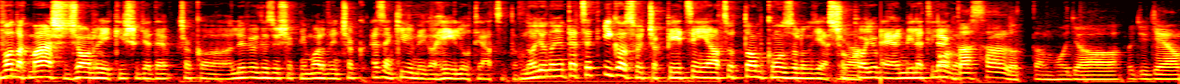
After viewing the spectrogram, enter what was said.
vannak más zsanrék is, ugye, de csak a lövöldözőseknél marad, én csak ezen kívül még a Halo-t játszottam. Nagyon-nagyon tetszett. Igaz, hogy csak PC-n játszottam, konzolon ugye ez sokkal ja. jobb elméletileg. Pont azt hallottam, hogy, a, hogy ugye a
